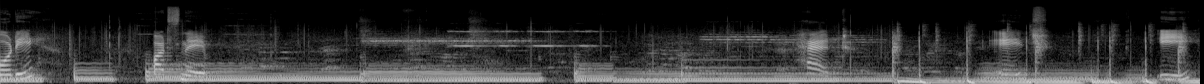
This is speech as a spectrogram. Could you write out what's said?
body parts name. Head. H. E.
